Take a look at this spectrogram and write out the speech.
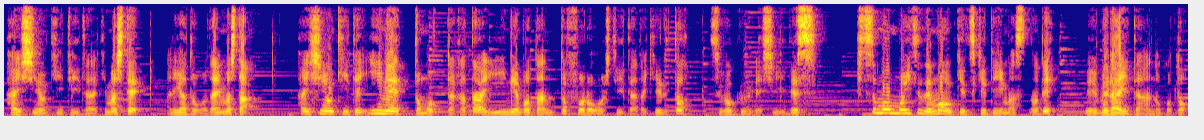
配信を聞いていただきまして、ありがとうございました。配信を聞いていいねと思った方は、いいねボタンとフォローしていただけると、すごく嬉しいです。質問もいつでも受け付けていますので、ウェブライターのこと、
